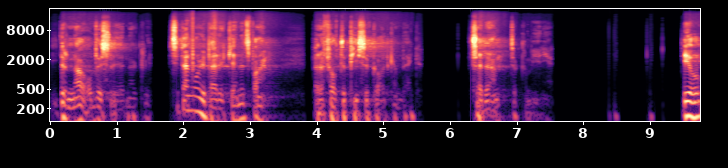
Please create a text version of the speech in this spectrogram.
He didn't know, obviously, he had no clue. He said, Don't worry about it, Ken, it's fine. But I felt the peace of God come back. Sat down, took communion. Deal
